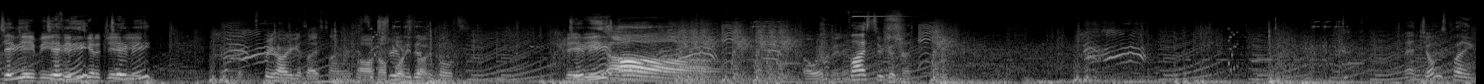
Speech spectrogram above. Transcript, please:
JV? JV, see you JV? get a JV. It's pretty hard against ice climbers. It's Oh, no extremely four stock. difficult. JV? JV? Oh. Oh. Wait a minute. Fly's too good, man. Man, Joey's playing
